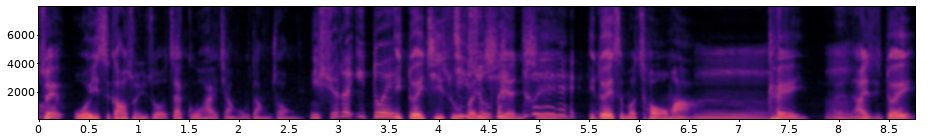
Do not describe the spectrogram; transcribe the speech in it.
所以我一直告诉你说，在股海江湖当中，你学了一堆一堆技术分析，一堆什么筹码，嗯，K，嗯，然后一堆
